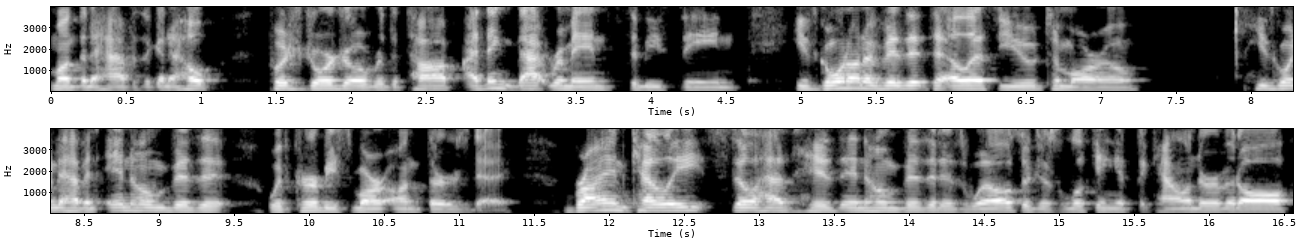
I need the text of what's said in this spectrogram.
month and a half? Is it going to help push Georgia over the top? I think that remains to be seen. He's going on a visit to LSU tomorrow. He's going to have an in home visit with Kirby Smart on Thursday. Brian Kelly still has his in home visit as well. So, just looking at the calendar of it all,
